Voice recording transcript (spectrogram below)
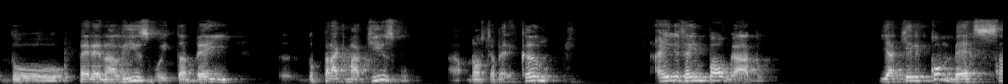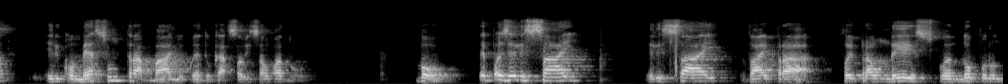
do perenalismo e também do pragmatismo norte-americano, aí ele vem empolgado. E aqui ele começa ele começa um trabalho com educação em Salvador. Bom, depois ele sai, ele sai, vai para foi para a Unesco, andou por, um,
